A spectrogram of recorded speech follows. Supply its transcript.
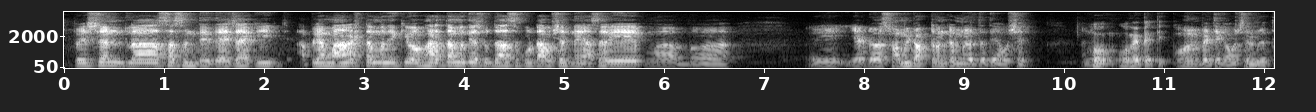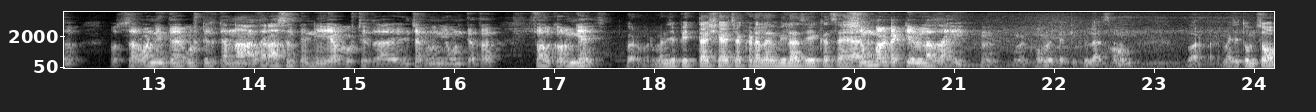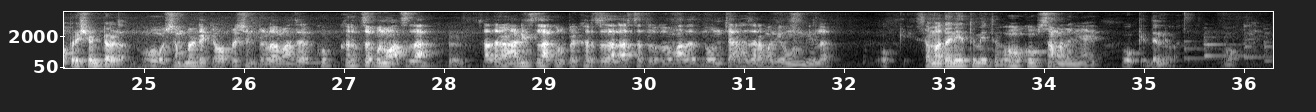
पेशंटला असा संदेश द्यायचा आहे की आपल्या महाराष्ट्रामध्ये किंवा भारतामध्ये सुद्धा असं कुठं औषध नाही असं हे स्वामी डॉक्टरांकडे मिळतं ते औषध. हो होमिओपॅथिक. होमिओपॅथिक औषध. मिळतं. सर्वांनी त्या गोष्टी ज्यांना आजार असेल त्यांनी या गोष्टी यांच्याकडून येऊन त्याचा सॉल्व्ह करून घ्यायचं. बरोबर. म्हणजे पित्ताशयाच्या खड्याला विलाज एकच आहे. शंभर टक्के विलाज आहे. होमिओपॅथिक विलाज. हो. बरोबर. म्हणजे तुमचं ऑपरेशन टळलं. हो शंभर टक्के ऑपरेशन टळलं. माझा खूप खर्च पण वाचला. हं. साधारण अडीच लाख रुपये खर्च झाला असता तर तो माझा दोन चार हजारामध्ये होऊन गेलं. ओके. समाधानी आहे तुम्ही इथं? हो खूप समाधानी आहेत ओके धन्यवाद.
